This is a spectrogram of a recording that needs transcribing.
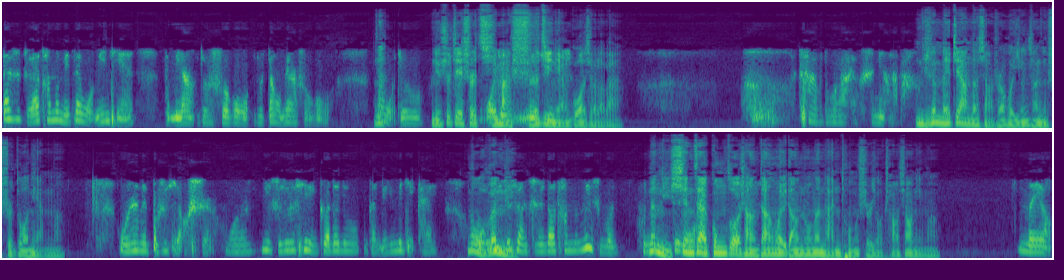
但是只要他们没在我面前怎么样，就是说过我，就当我面说过我，那那我就女士，这事儿起码十几年过去了吧？差不多吧，有十年了吧。你认为这样的小事儿会影响你十多年吗？我认为不是小事，我一直就是心里疙瘩，就感觉就没解开。那我问你我一直，想知道他们为什么会那你现在工作上单位当中的男同事有嘲笑你吗？没有？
